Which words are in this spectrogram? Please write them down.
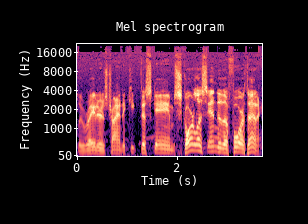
Blue Raiders trying to keep this game scoreless into the fourth inning.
